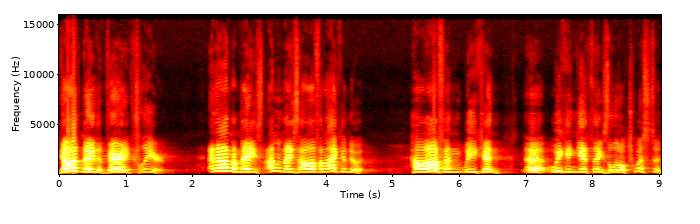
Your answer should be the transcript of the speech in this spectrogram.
God made it very clear. And I'm amazed. I'm amazed how often I can do it. How often we can, uh, we can get things a little twisted.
